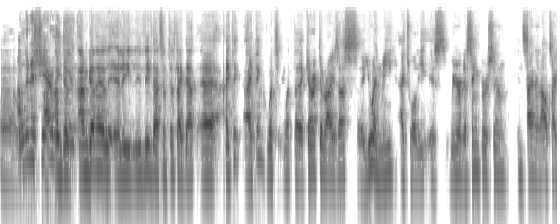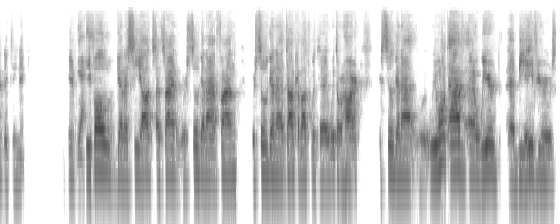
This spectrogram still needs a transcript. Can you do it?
Uh, I'm gonna share I'm with gonna, you. I'm gonna le- le- leave that sentence like that. Uh, I think I think what what uh, characterize us, uh, you and me, actually, is we are the same person inside and outside the clinic. If Yes. people gonna see outside, we're still gonna have fun. We're still gonna talk about with uh, with our heart. We're still gonna. We won't have uh, weird uh, behaviors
